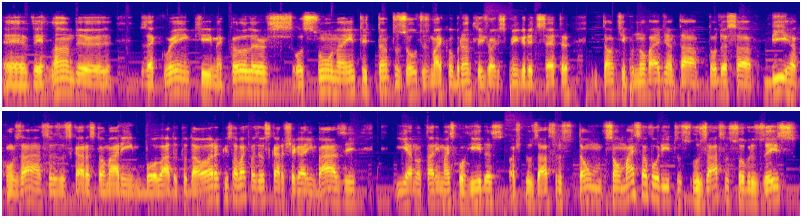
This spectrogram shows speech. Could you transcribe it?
É, Verlander, Zach Greinke, McCullers, Osuna, entre tantos outros, Michael Brantley, George Springer, etc. Então, tipo, não vai adiantar toda essa birra com os astros, os caras tomarem bolado toda hora, que só vai fazer os caras chegarem em base e anotarem mais corridas. Acho que os Astros tão, são mais favoritos, os Astros sobre os ex,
